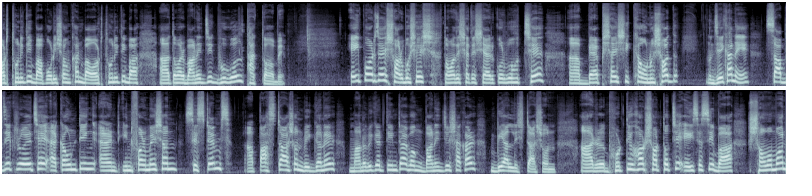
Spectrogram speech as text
অর্থনীতি বা পরিসংখ্যান বা অর্থনীতি বা তোমার বাণিজ্যিক ভূগোল থাকতে হবে। এই পর্যায়ে সর্বশেষ তোমাদের সাথে শেয়ার করব হচ্ছে ব্যবসায় শিক্ষা অনুষদ। যেখানে সাবজেক্ট রয়েছে অ্যাকাউন্টিং অ্যান্ড ইনফরমেশন সিস্টেমস পাঁচটা আসন বিজ্ঞানের, মানবিকের তিনটা এবং বাণিজ্য শাখার বিয়াল্লিশটা আসন। আর ভর্তি হওয়ার শর্ত হচ্ছে এইচএসসি বা সমমান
